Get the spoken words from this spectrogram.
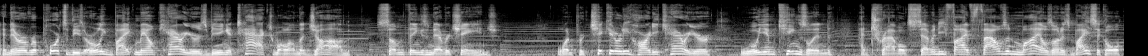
and there are reports of these early bike mail carriers being attacked while on the job. Some things never change. One particularly hardy carrier, William Kingsland, had traveled 75,000 miles on his bicycle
